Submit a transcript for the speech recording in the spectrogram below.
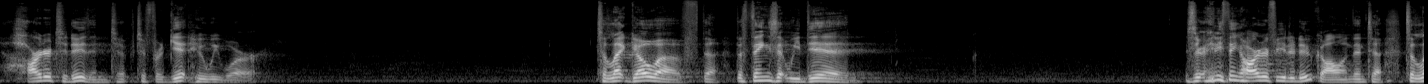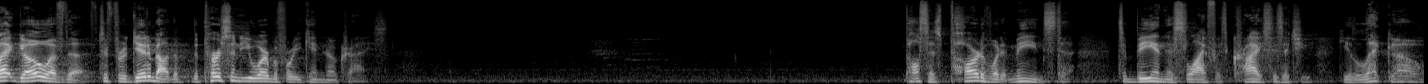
harder to do than to, to forget who we were? To let go of the, the things that we did Is there anything harder for you to do, Colin, than to, to let go of the, to forget about the, the person you were before you came to know Christ? Paul says part of what it means to, to be in this life with Christ is that you, you let go.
